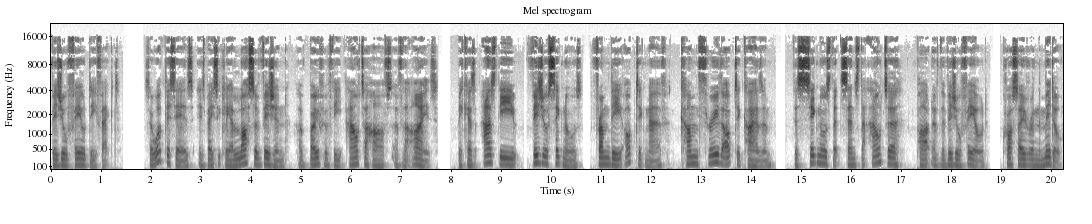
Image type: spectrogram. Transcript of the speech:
visual field defect. So, what this is, is basically a loss of vision of both of the outer halves of the eyes, because as the visual signals from the optic nerve come through the optic chiasm, the signals that sense the outer part of the visual field cross over in the middle,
